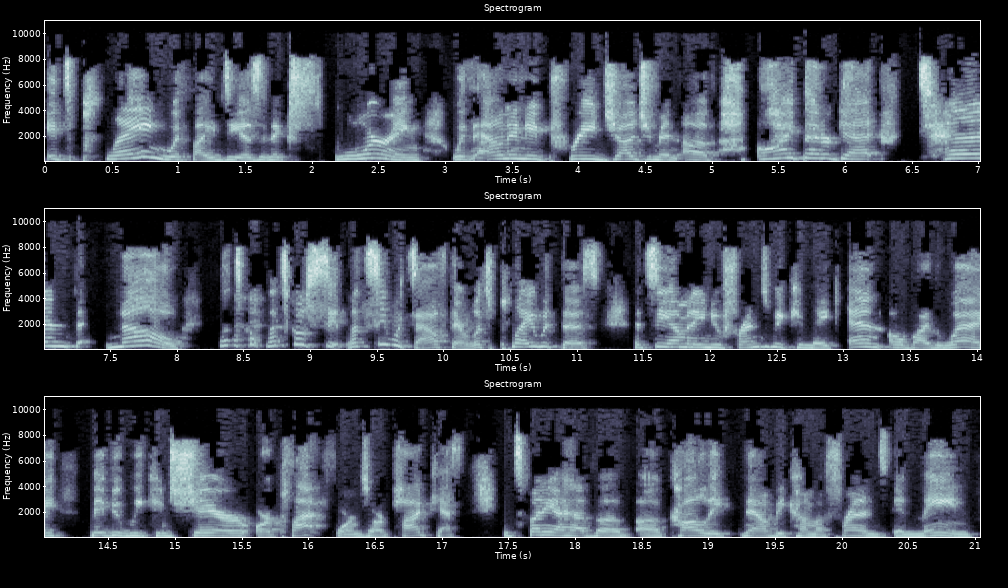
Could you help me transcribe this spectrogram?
It's playing with ideas and exploring without any prejudgment of, oh, I better get 10. No, let's go, let's go see, let's see what's out there. Let's play with this and see how many new friends we can make. And oh, by the way, maybe we can share our platforms, our podcast. It's funny. I have a, a colleague now become a friend in Maine.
